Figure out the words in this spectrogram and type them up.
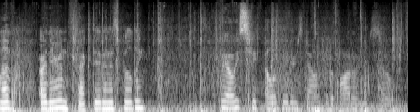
Lev, are there infected in this building? We always take elevators down to the bottom, so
